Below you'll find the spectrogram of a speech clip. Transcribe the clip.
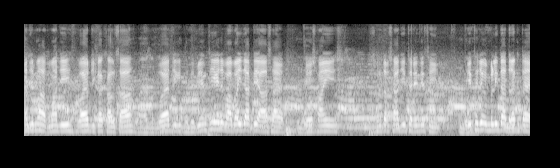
ਹਾਂਜੀ ਮਹਾਤਮਾ ਜੀ ਵਾਹਿਗੁਰੂ ਜੀ ਕਾ ਖਾਲਸਾ। ਵਾਹਿਗੁਰੂ ਜੀ ਕੀ ਫਤਿਹ। ਬੇਨਤੀ ਹੈ ਜੋ ਬਾਬਾ ਜੀ ਦਾ ਇਤਿਹਾਸ ਹੈ ਜੋ। ਸਾਈਂ ਸੁੰਦਰ ਸ਼ਾਹ ਜੀ ਇੱਥੇ ਰਹਿੰਦੇ ਸੀ ਇੱਥੇ ਜੋ ਇਮਲੀ ਦਾ ਦਰਖਤ ਹੈ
